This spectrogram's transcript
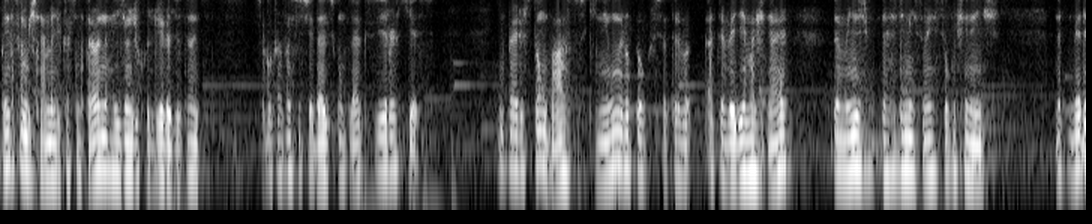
principalmente na América Central e na região de Cordilheira dos Andes, se agrupavam sociedades complexas e hierarquias. Impérios tão vastos que nenhum europeu se atreveria a imaginar domínios dessas dimensões em seu continente. Na primeira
